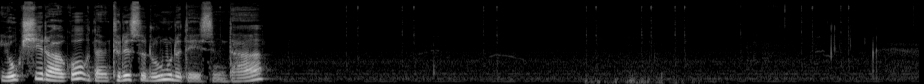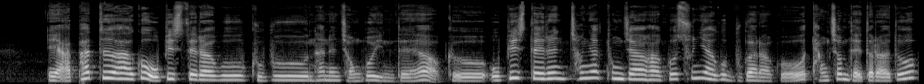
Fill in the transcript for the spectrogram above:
욕실하고 그다음에 드레스룸으로 되어 있습니다. 예, 아파트하고 오피스텔하고 구분하는 정보인데요. 그 오피스텔은 청약 통장하고 순위하고 무관하고 당첨되더라도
